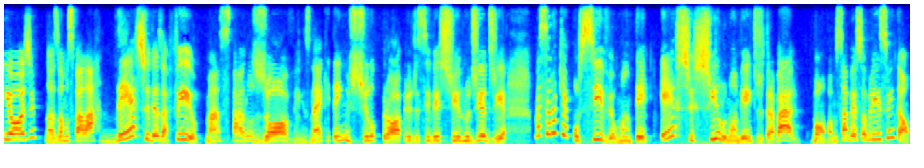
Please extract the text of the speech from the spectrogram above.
E hoje nós vamos falar deste desafio, mas para os jovens, né, que têm um estilo próprio de se vestir no dia a dia. Mas será que é possível manter este estilo no ambiente de trabalho? Bom, vamos saber sobre isso então.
